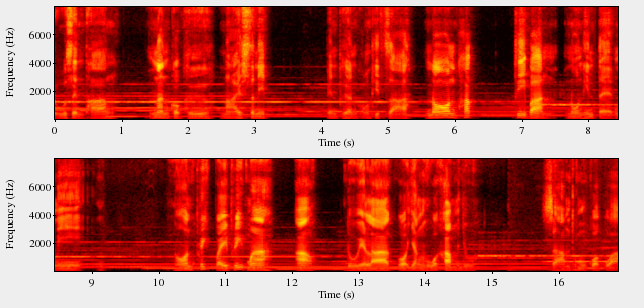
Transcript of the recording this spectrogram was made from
รู้เส้นทาง นั่นก็คือนายสนิท เป็นเพื่อนของทิศสานอนพักที่บ้านโนนหินแตกนี้ นอนพลิกไปพลิกมา อ้าว ดูเวลาก็ยังหัวค่ำอยู่สามทุ่มกว่ากว่า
